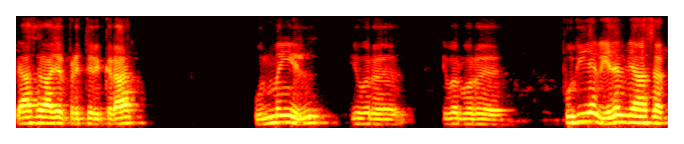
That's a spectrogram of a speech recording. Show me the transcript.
வியாசராஜர் படித்திருக்கிறார். உண்மையில் இவர் இவர் ஒரு புதிய வேதவியாசர்.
